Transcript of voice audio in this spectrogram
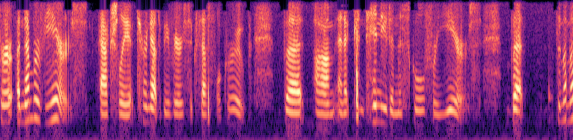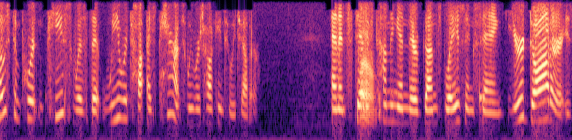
for a number of years. Actually, it turned out to be a very successful group, but um, and it continued in the school for years. But the most important piece was that we were ta- as parents we were talking to each other and instead Wow. of coming in there guns blazing saying your daughter is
